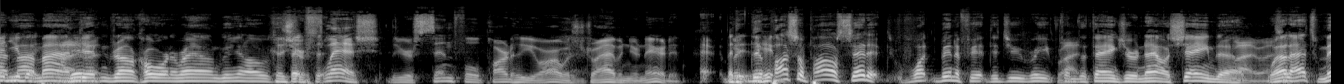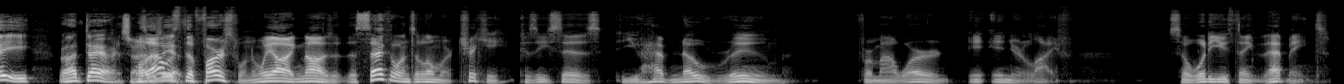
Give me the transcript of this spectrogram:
then you my be- mind, then- getting drunk, whoring around. You know, because your flesh, your sinful part of who you are, was driving your narrative. Eh, but it- the it- Apostle Paul said it. What benefit did you reap from the things you're now ashamed of? Right, right. Well, So- that's me right there. That's right. Well, that was it. the first one, and we all acknowledge it. The second one's a little more tricky because he says, You have no room for my word in, in your life. So, what do you think that means?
